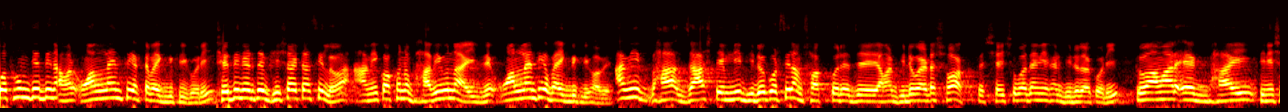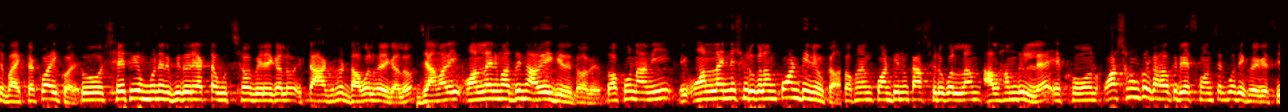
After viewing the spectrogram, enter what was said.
প্রথম যেদিন আমার অনলাইন থেকে একটা বাইক বিক্রি করি, সেদিনের যে বিষয়টা ছিল, আমি কখনো ভাবিও নাই যে অনলাইন থেকে বাইক বিক্রি হবে। আমি জাস্ট এমনি ভিডিও করছিলাম, শখ করে যে আমার ভিডিও করা একটা শখ, তো সেই সুবাদে আমি এখানে ভিডিওটা করি। তো আমার এক ভাই, তিনি এসে বাইকটা ক্রয় করে। তো সে থেকে মনের ভিতরে একটা উৎসাহ বেড়ে গেল, একটা আগ্রহ ডাবল হয়ে গেল যে আমার এই অনলাইনের মাধ্যমে আরও এগিয়ে যেতে হবে। তখন আমি এই অনলাইনে শুরু করলাম কন্টিনিউ কাজ। তখন আমি কন্টিনিউ কাজ শুরু করলাম, আলহামদুলিল্লাহ, এখন অসংখ্য গ্রাহকের রেসপন্সের প্রতীক হয়ে গেছি।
